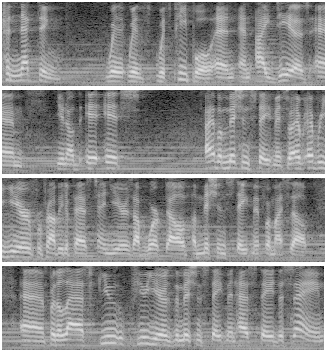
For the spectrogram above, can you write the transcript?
connecting with, with, with people and, and ideas, and you know, it, it's I have a mission statement. So every, every year for probably the past 10 years, I've worked out a mission statement for myself. And for the last few few years, the mission statement has stayed the same,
